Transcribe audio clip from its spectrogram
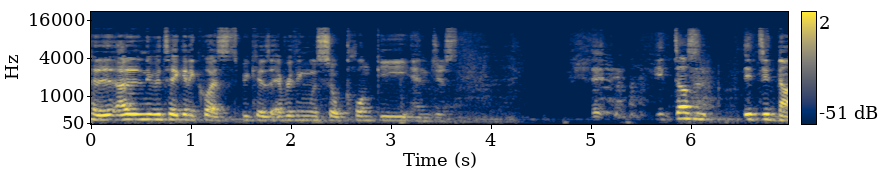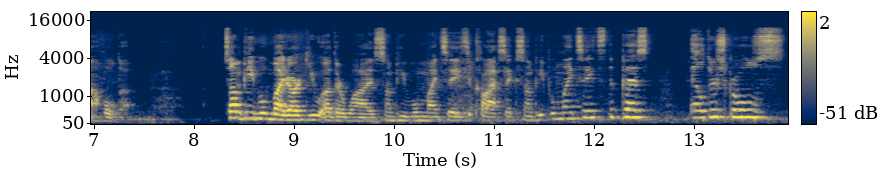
I, didn't, even take any quests because everything was so clunky and just it, it doesn't. It did not hold up. Some people might argue otherwise. Some people might say it's a classic. Some people might say it's the best Elder Scrolls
